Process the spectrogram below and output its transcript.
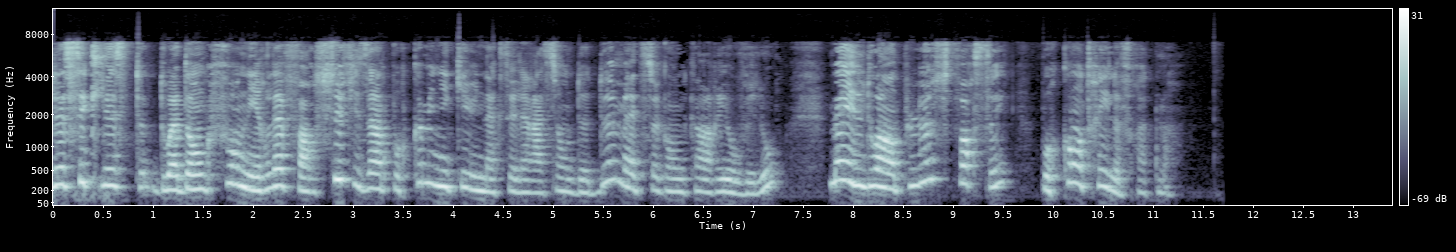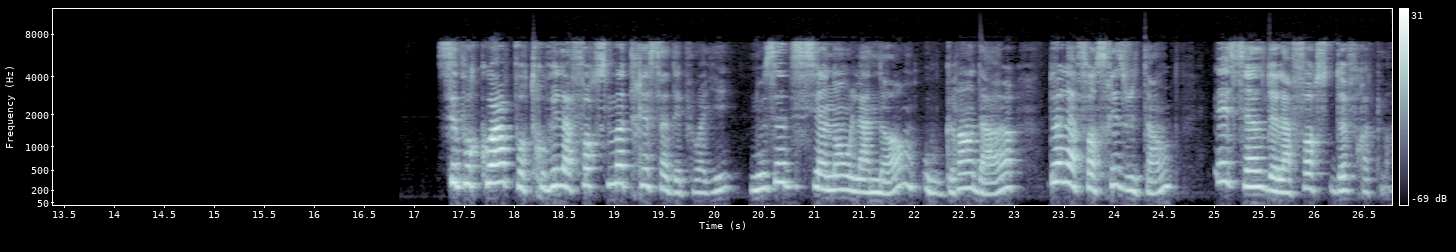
Le cycliste doit donc fournir l'effort suffisant pour communiquer une accélération de 2 mètres secondes carrés au vélo, mais il doit en plus forcer pour contrer le frottement. C'est pourquoi, pour trouver la force motrice à déployer, nous additionnons la norme ou grandeur de la force résultante et celle de la force de frottement.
